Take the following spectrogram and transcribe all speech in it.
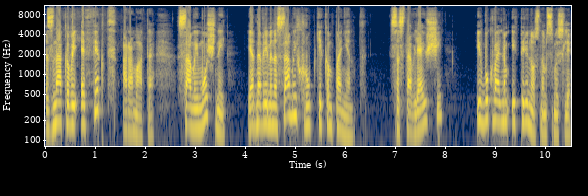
Знаковый эффект аромата, самый мощный – и одновременно самый хрупкий компонент, составляющий и в буквальном и в переносном смысле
